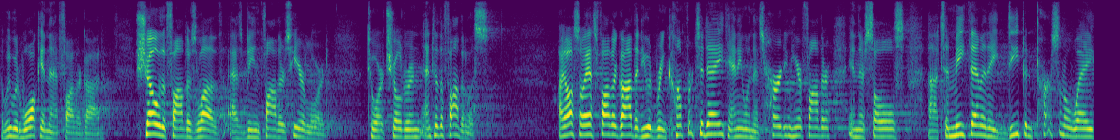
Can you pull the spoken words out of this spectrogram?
that we would walk in that, Father God. Show the Father's love as being fathers here, Lord, to our children and to the fatherless. I also ask, Father God, that you would bring comfort today to anyone that's hurting here, Father, in their souls, uh, to meet them in a deep and personal way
